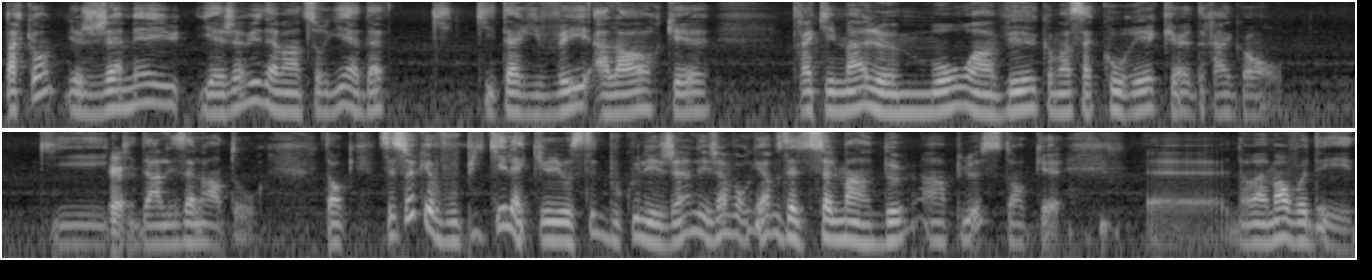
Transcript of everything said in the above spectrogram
Par contre, il n'y a jamais eu, il y a jamais eu d'aventurier à date qui, qui est arrivé alors que tranquillement, le mot en ville commence à courir qu'un dragon qui, est dans les alentours. Donc, c'est sûr que vous piquez la curiosité de beaucoup les gens. Les gens vous regardent, vous êtes seulement deux en plus. Donc, euh, euh, normalement, on voit des,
